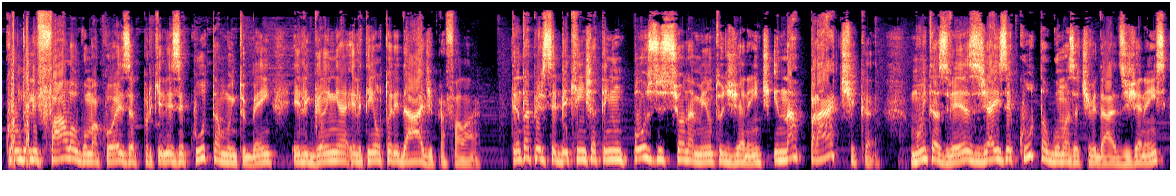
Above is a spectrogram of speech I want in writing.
Quando ele fala alguma coisa, porque ele executa muito bem, ele ganha, ele tem autoridade para falar. Tenta perceber quem já tem um posicionamento de gerente e na prática, muitas vezes já executa algumas atividades de gerência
